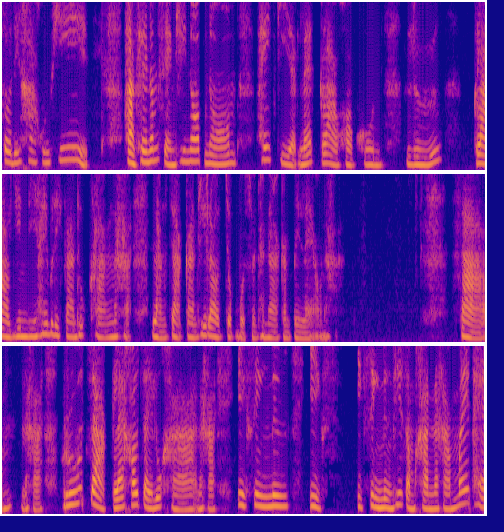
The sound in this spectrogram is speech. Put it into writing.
สวัสดีค่ะคุณพี่ หากใช้น้ำเสียงที่นอบน้อม ให้เกียรติและกล่าวขอบคุณ หรือกล่าวยินดีให้บริการทุกครั้งนะคะ หลังจากการที่เราจบบทสนทนากันไปแล้วนะคะ 3. นะคะ รู้จักและเข้าใจลูกค้านะคะ อีกสิ่งหนึ่งอีก อีกสิ่งหนึ่งที่สำคัญนะคะ ไม่แพ้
